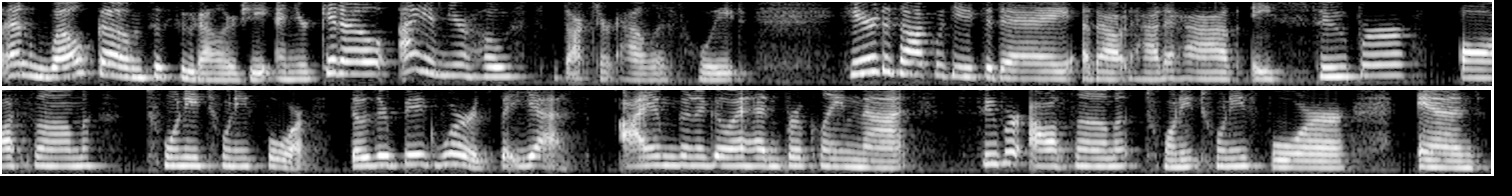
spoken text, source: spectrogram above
and welcome to Food Allergy and Your Kiddo. I am your host, Dr. Alice Hoyt, here to talk with you today about how to have a super awesome 2024. Those are big words, but yes, I am going to go ahead and proclaim that super awesome 2024 and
